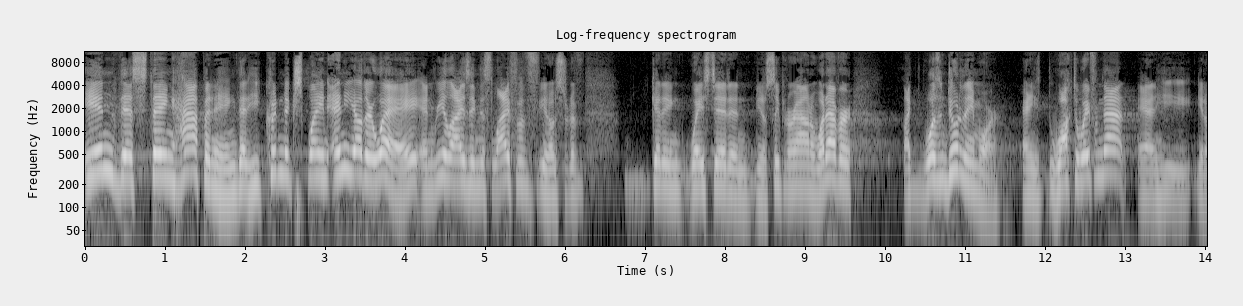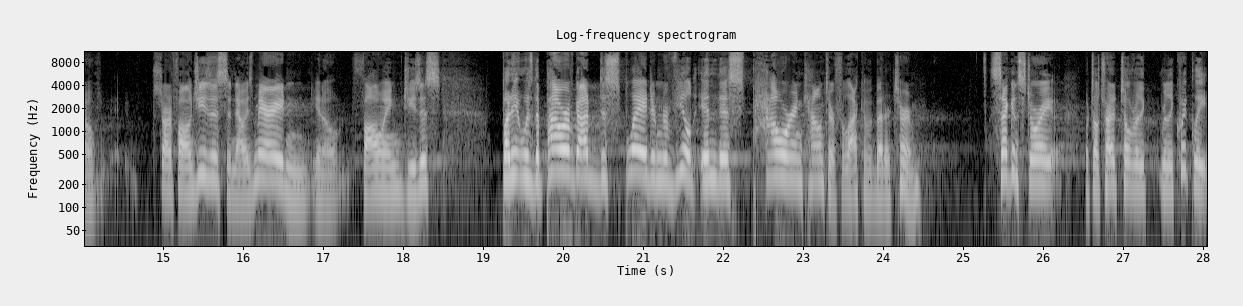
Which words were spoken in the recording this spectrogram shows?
in this thing happening that he couldn't explain any other way, and realizing this life of you know sort of getting wasted and you know sleeping around and whatever like wasn't doing it anymore. And he walked away from that and he, you know, started following Jesus and now he's married and, you know, following Jesus. But it was the power of God displayed and revealed in this power encounter, for lack of a better term. Second story, which I'll try to tell really, really quickly,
